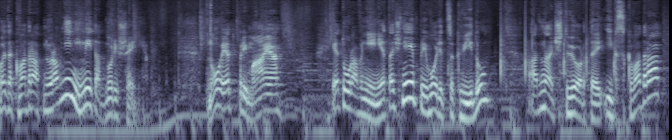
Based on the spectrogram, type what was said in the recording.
вот это квадратное уравнение имеет одно решение. Ну, это прямая, это уравнение, точнее, приводится к виду 1 четвертая х квадрат –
